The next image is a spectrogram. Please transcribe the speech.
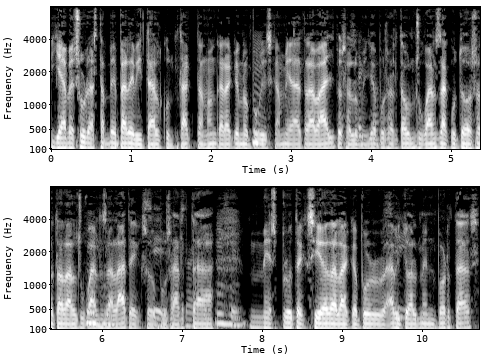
hi ha mesures també per evitar el contacte, no? encara que no puguis mm. canviar de treball, doncs a lo millor posar-te uns guants de cotó sota dels guants mm -hmm. de làtex sí, o posar-te mm -hmm. més protecció de la que sí. habitualment portes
